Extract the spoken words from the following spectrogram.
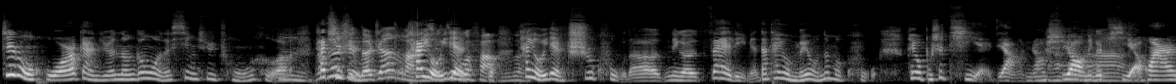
这种活儿感觉能跟我的兴趣重合，它其实它有一点，它有一点吃苦的那个在里面，但它又没有那么苦，它又不是铁匠，你知道需要那个铁花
